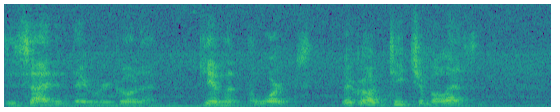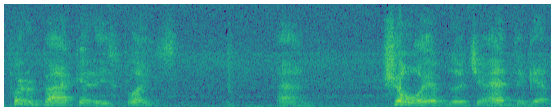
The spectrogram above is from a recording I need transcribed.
decided they were going to give it the works. They're going to teach him a lesson, put him back in his place, and show him that you had to get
